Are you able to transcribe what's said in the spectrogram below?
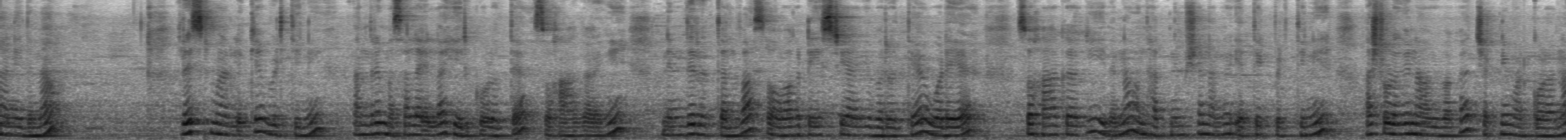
ನಾನು ಇದನ್ನು ರೆಸ್ಟ್ ಮಾಡಲಿಕ್ಕೆ ಬಿಡ್ತೀನಿ. ಅಂದರೆ ಮಸಾಲೆ ಎಲ್ಲ ಹೀರ್ಕೊಳ್ಳುತ್ತೆ. ಸೊ ಹಾಗಾಗಿ ನೆಂದಿರುತ್ತಲ್ವ? ಸೊ ಅವಾಗ ಟೇಸ್ಟಿಯಾಗಿ ಬರುತ್ತೆ ವಡೆ. ಸೊ ಹಾಗಾಗಿ ಇದನ್ನು ಒಂದು ಹತ್ತು ನಿಮಿಷ ನಾನು ಎತ್ತಿಟ್ಬಿಡ್ತೀನಿ. ಅಷ್ಟರೊಳಗೆ ನಾವು ಇವಾಗ ಚಟ್ನಿ ಮಾಡ್ಕೊಳ್ಳೋಣ.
